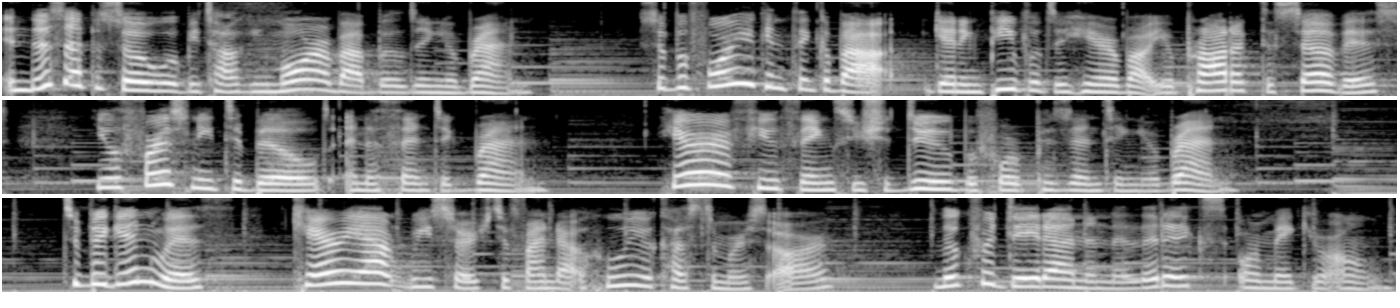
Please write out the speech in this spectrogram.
In this episode, we'll be talking more about building your brand. So, before you can think about getting people to hear about your product or service, you'll first need to build an authentic brand. Here are a few things you should do before presenting your brand. To begin with, carry out research to find out who your customers are, look for data and analytics, or make your own.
